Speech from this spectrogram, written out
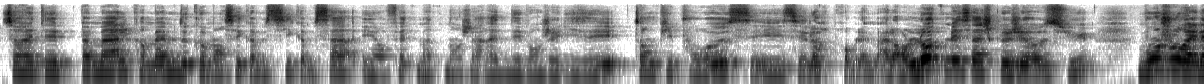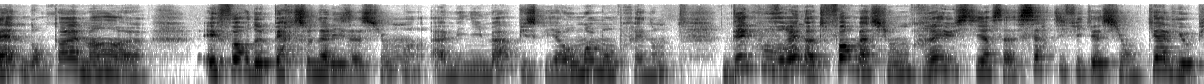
ça aurait été pas mal quand même de commencer comme ci, comme ça. Et en fait, maintenant, j'arrête d'évangéliser. Tant pis pour eux, c'est leur problème. Alors, l'autre message que j'ai reçu, bonjour Hélène, donc quand même, hein, euh, effort de personnalisation à minima, puisqu'il y a au moins mon prénom. Découvrez notre formation, réussir sa certification Calliope.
